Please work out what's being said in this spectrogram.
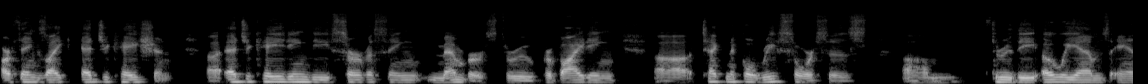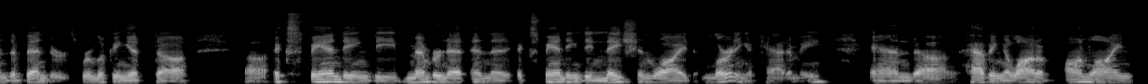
are things like education uh, educating the servicing members through providing uh, technical resources um, through the OEMs and the vendors. We're looking at uh, uh, expanding the MemberNet and the, expanding the nationwide learning academy and uh, having a lot of online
